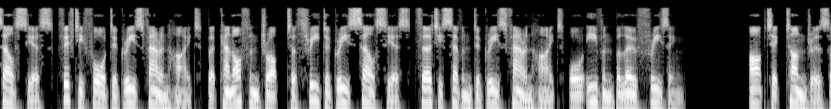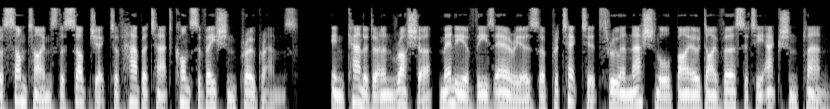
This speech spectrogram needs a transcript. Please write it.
Celsius 54 degrees Fahrenheit but can often drop to 3 degrees Celsius 37 degrees Fahrenheit or even below freezing. Arctic tundras are sometimes the subject of habitat conservation programs. In Canada and Russia, many of these areas are protected through a National Biodiversity Action Plan.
